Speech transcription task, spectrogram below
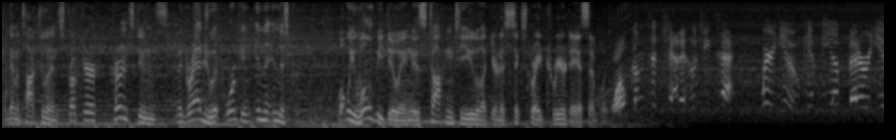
We're going to talk to an instructor, current students, and a graduate working in the industry. What we won't be doing is talking to you like you're in a sixth grade career day assembly. Welcome to Chattahoochee Tech, where you can be a better you.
